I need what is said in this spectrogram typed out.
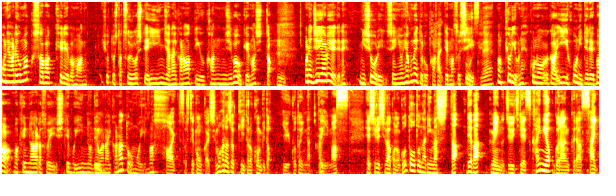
まあね、あれうまくさばければ、まあ、ひょっとしたら通用していいんじゃないかなっていう感じは受けました。うんまあね、JRA でね未勝利1400メートルを勝ってますし、はいね、まあ、距離をねこのがいい方に出れば、まあ、県内争いしてもいいのではないかなと思います、うん、はい、そして今回下原ジョッキーとのコンビということになっています、はい、え印はこの5頭となりました。ではメインの11レース開味をご覧ください。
